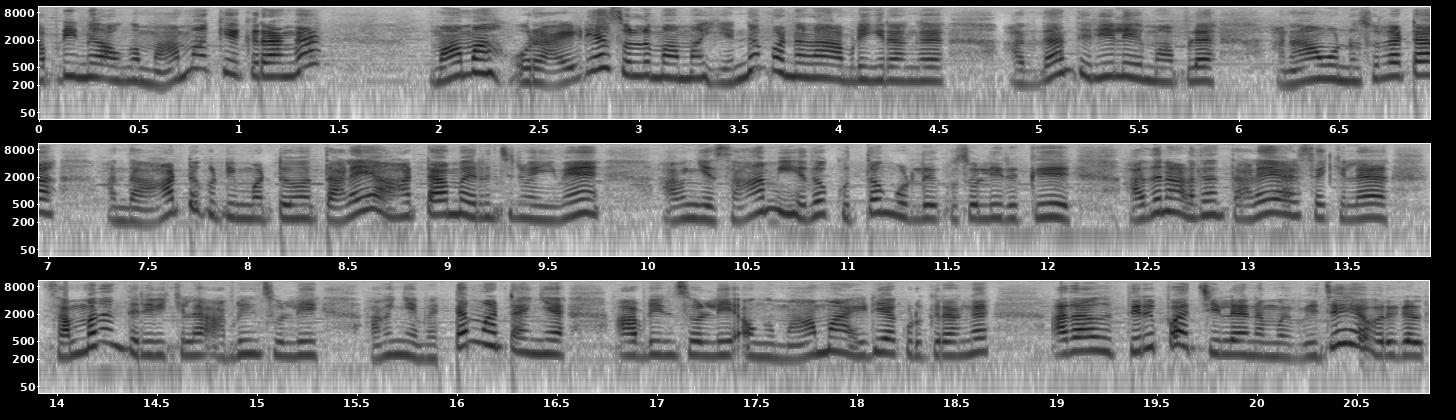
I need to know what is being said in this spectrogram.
அப்படின்னு அவங்க மாமா கேட்குறாங்க மாமா ஒரு ஐடியா சொல்லு மாமா என்ன பண்ணலாம் அப்படிங்கிறாங்க. அதுதான் தெரியலையே மாப்பிள்ள. ஆனால் ஒன்று சொல்லட்டா அந்த ஆட்டுக்குட்டி மட்டும் தலையை ஆட்டாமல் இருந்துச்சுன்னு வைவேன் அவங்க சாமி ஏதோ குத்தம் கொடு சொல்லியிருக்கு அதனால தான் தலையை அசைக்கல சம்மதம் தெரிவிக்கலை அப்படின்னு சொல்லி அவங்க வெட்ட மாட்டாங்க அப்படின்னு சொல்லி அவங்க மாமா ஐடியா கொடுக்குறாங்க. அதாவது திருப்பாச்சியில் நம்ம விஜய் அவர்கள்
